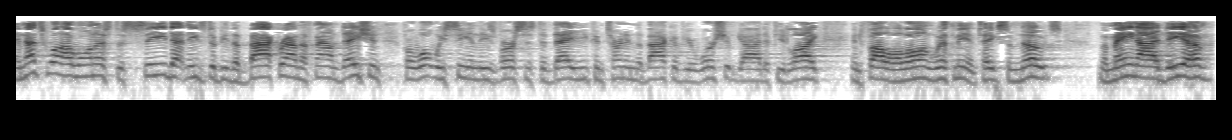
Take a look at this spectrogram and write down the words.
And that's what I want us to see. That needs to be the background, the foundation for what we see in these verses today. You can turn in the back of your worship guide if you'd like and follow along with me and take some notes. The main idea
